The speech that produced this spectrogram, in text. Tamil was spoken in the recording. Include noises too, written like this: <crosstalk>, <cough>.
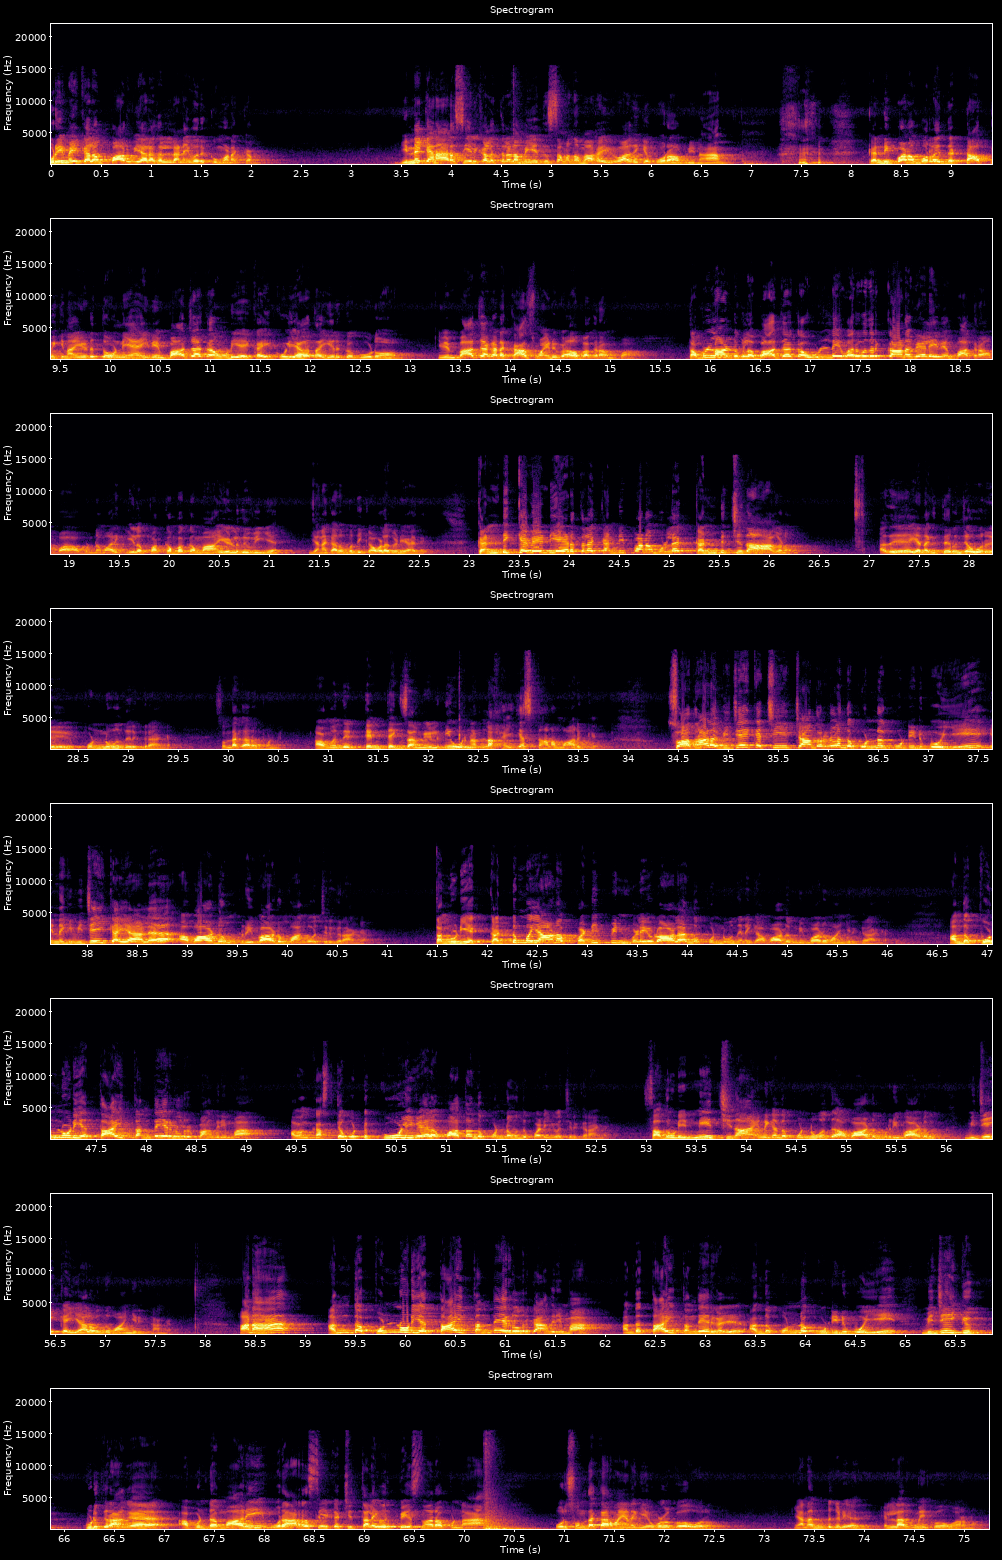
உரிமைக்களம் பார்வையாளர்கள் அனைவருக்கும் வணக்கம். இன்றைக்கான அரசியல் களத்தில் நம்ம எது சம்மந்தமாக விவாதிக்க போகிறோம் அப்படின்னா கண்டிப்பான முறையில் இந்த டாபிக் நான் எடுத்தோடனே இவன் பாஜகவுடைய கைக்கூலியாக தான் இருக்கக்கூடும். இவன் பாஜக காசு வாங்கிட்டு வேலை பார்க்குறான்ப்பா. தமிழ்நாட்டுக்குள்ளே பாஜக உள்ளே வருவதற்கான வேலையை இவன் பார்க்குறான்ப்பா அப்படின்ற மாதிரி கீழே பக்கம் பக்கமாக எழுதுவீங்க. எனக்கு அதை பற்றி கவலை கிடையாது. கண்டிக்க வேண்டிய இடத்துல கண்டிப்பான முறையில் கண்டித்து தான் ஆகணும். அது எனக்கு தெரிஞ்ச ஒரு பொண்ணு வந்து இருக்கிறாங்க. சொந்தக்கார பொண்ணு. அவங்க வந்து டென்த் எக்ஸாம் எழுதி ஒரு நல்ல ஹையஸ்டான மார்க்கு ஸோ அதனால் விஜய் கட்சியை சார்ந்தவர்கள் அந்த பொண்ணை கூட்டிகிட்டு போய் இன்னைக்கு விஜய் கையால் அவார்டும் ரிவார்டும் வாங்க வச்சுருக்கிறாங்க. தன்னுடைய கடுமையான படிப்பின் விளைவுகளால் அந்த பொண்ணு வந்து இன்னைக்கு அவார்டும் ரிவார்டும் வாங்கியிருக்கிறாங்க. அந்த பொண்ணுடைய தாய் தந்தையர்கள் இருப்பாங்க தெரியுமா? அவங்க கஷ்டப்பட்டு கூலி வேலை பார்த்து அந்த பொண்ணை வந்து படிக்க வச்சுருக்கிறாங்க. ஸோ அதனுடைய நீச்சி தான் இன்னைக்கு அந்த பொண்ணு வந்து அவார்டும் ரிவார்டும் விஜய் கையால் வந்து வாங்கியிருக்காங்க. ஆனால் அந்த பொண்ணுடைய தாய் தந்தையர்கள் இருக்காங்க தெரியுமா? அந்த தாய் தந்தையர்கள் அந்த பொண்ணை கூட்டிட்டு போய் விஜய்க்கு கொடுக்குறாங்க அப்படின்ற மாதிரி ஒரு அரசியல் கட்சி தலைவர் பேசினார் அப்படின்னா ஒரு சொந்தக்காரனா எனக்கு எவ்வளோ கோவம் வரும்? எனக்கு மட்டும் கிடையாது. எல்லாருக்குமே கோவம் வரணும்.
